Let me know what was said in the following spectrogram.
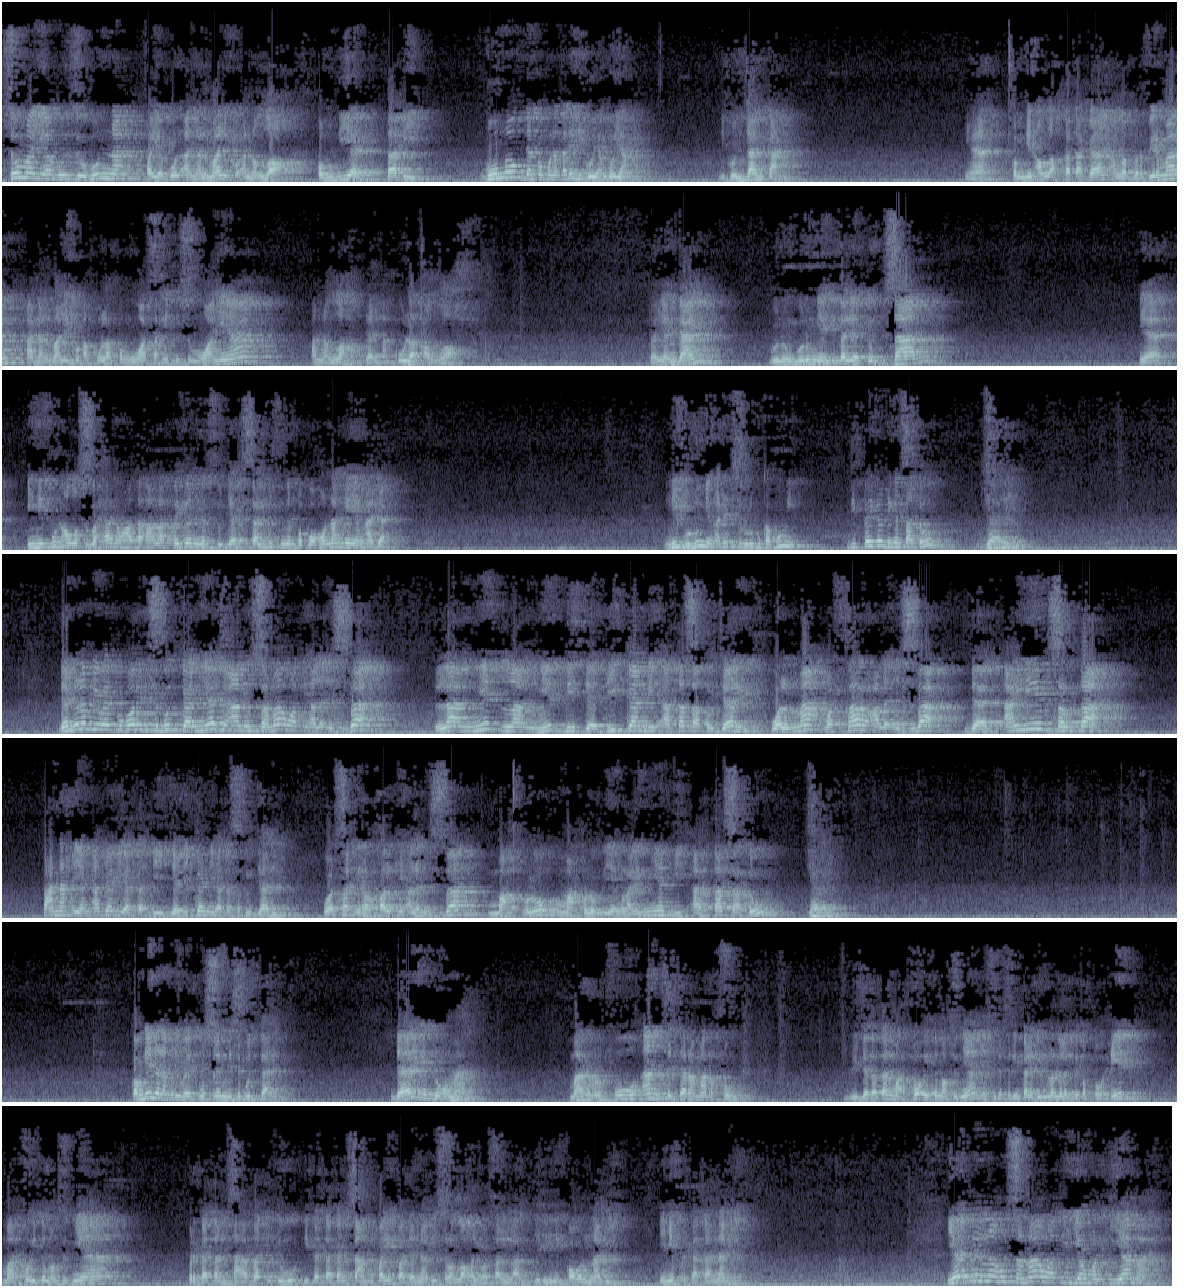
Summa yahuzuhunna fayaqul anal maliku anallah. Kemudian tadi gunung dan pepohonan tadi digoyang-goyang. Digoncangkan. Ya, kemudian Allah katakan, Allah berfirman, "Anal maliku akulah penguasa itu semuanya, anallah dan akulah Allah." Bayangkan gunung-gunung yang kita lihat itu besar. Ya, ini pun Allah Subhanahu wa taala pegang dengan jari sekaligus dengan pepohonannya yang ada. Ini gunung yang ada di seluruh muka bumi. Dipegang dengan satu jari. Dan dalam riwayat Bukhari disebutkan ya ja'alus samawati ala isba' Langit-langit dijadikan di atas satu jari. Wal ma' ala isba. Dan air serta Tanah yang ada di atas dijadikan di atas satu jari Wasairal khalqi ala isba Makhluk-makhluk yang lainnya di atas satu jari. Kemudian dalam riwayat Muslim disebutkan dari Ibnu Umar marfu'an secara marfu. Di catatan marfu itu maksudnya ya sudah sering kali diulang dalam kitab tauhid marfu itu maksudnya perkataan sahabat itu dikatakan sampai pada Nabi Shallallahu Alaihi Wasallam jadi ini kaul Nabi ini perkataan Nabi Yadrillahu samawati yaumal qiyamah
